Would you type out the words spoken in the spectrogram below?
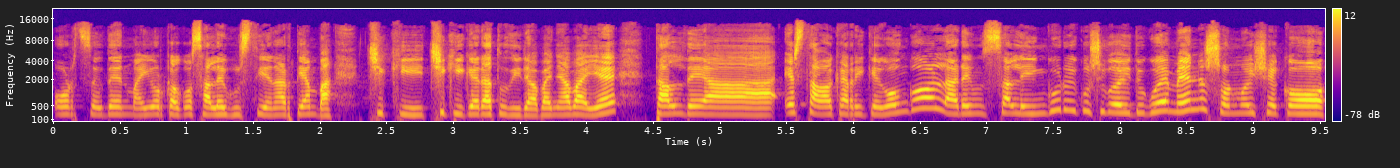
hor zeuden Mallorcako zale guztien artean, ba, txiki, txiki geratu dira, baina bai, eh? taldea ez da bakarrik egongo, laren zale inguru ikusiko ditugu hemen, son moixeko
